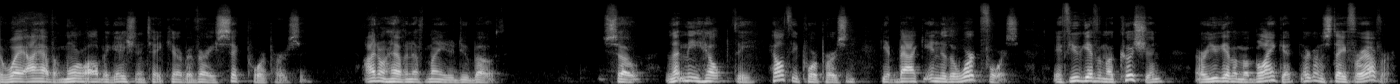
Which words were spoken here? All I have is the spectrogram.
the way I have a moral obligation to take care of a very sick poor person. I don't have enough money to do both. So let me help the healthy poor person get back into the workforce. If you give them a cushion or you give them a blanket, they're going to stay forever.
